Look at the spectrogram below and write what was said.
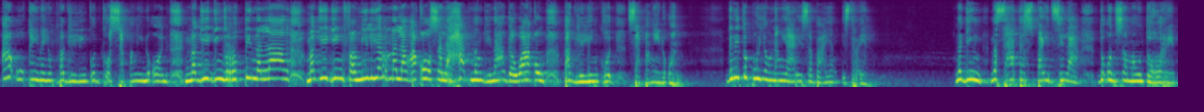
ah, okay na yung paglilingkod ko sa Panginoon. Magiging routine na lang, magiging familiar na lang ako sa lahat ng ginagawa kong paglilingkod sa Panginoon. Ganito po yung nangyari sa bayang Israel. Naging nasatisfied sila doon sa Mount Horeb.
